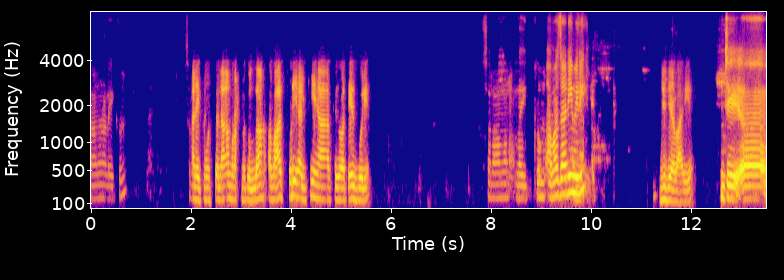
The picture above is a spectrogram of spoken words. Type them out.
वालेकुम अस्सलाम रहमतुल्लाह आवाज़ थोड़ी हल्की है आपकी थोड़ा तेज बोलिए। सलामकुम आवाज़ आ रही है मेरी? जी जी अब आ रही है। जी आ,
